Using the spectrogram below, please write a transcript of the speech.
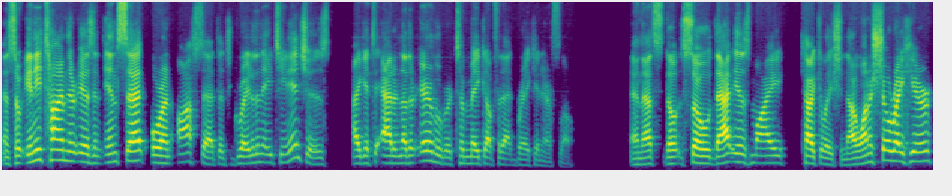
And so anytime there is an inset or an offset that's greater than 18 inches, I get to add another air mover to make up for that break in airflow. And that's so that is my calculation. Now I want to show right here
